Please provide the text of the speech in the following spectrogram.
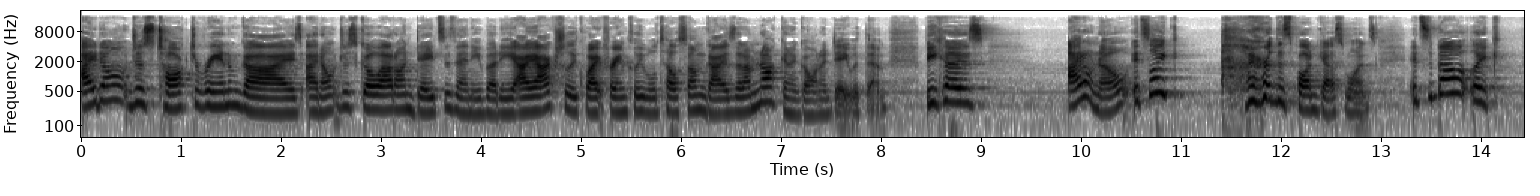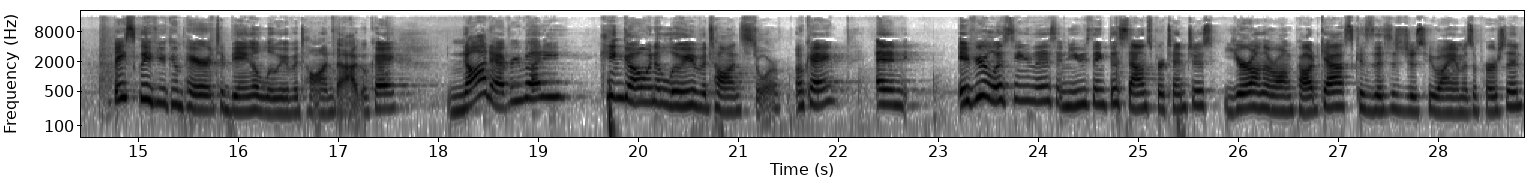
I don't just talk to random guys. I don't just go out on dates with anybody. I actually, quite frankly, will tell some guys that I'm not going to go on a date with them because I don't know. It's like, I heard this podcast once. It's about like, basically, if you compare it to being a Louis Vuitton bag, okay? Not everybody can go in a Louis Vuitton store, okay? And if you're listening to this and you think this sounds pretentious, you're on the wrong podcast because this is just who I am as a person.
